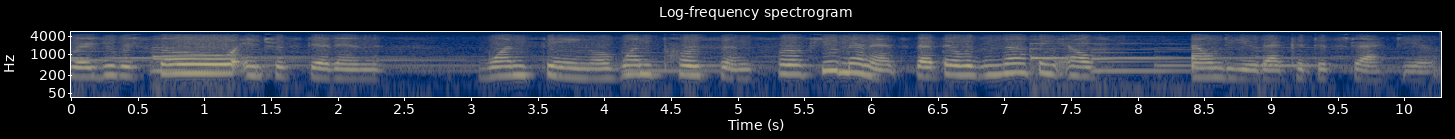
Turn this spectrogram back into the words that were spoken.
Where you were so interested in one thing or one person for a few minutes that there was nothing else around you that could distract you.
